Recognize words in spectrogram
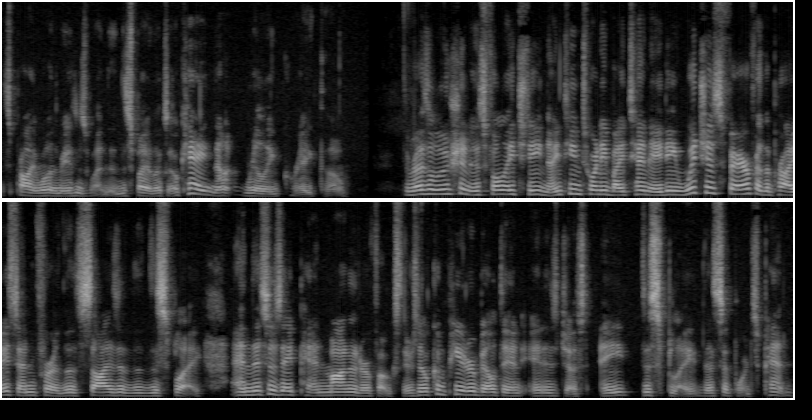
is probably one of the reasons why the display looks okay. Not really great though. The resolution is Full HD 1920 by 1080, which is fair for the price and for the size of the display. And this is a pen monitor, folks. There's no computer built in. It is just a display that supports pen.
